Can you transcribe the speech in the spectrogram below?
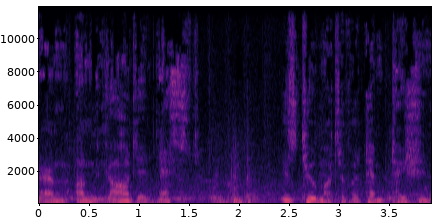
An unguarded nest is too much of a temptation.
